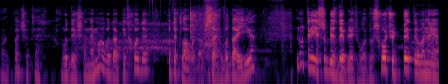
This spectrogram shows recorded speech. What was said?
От бачите, води ще нема, вода підходить, потекла вода. Все, вода є. Внутрі собі здиблять воду. Схочуть пити, вони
